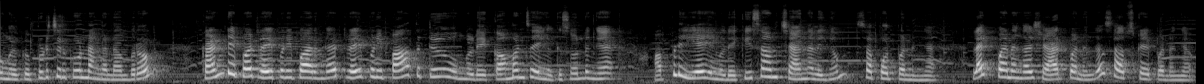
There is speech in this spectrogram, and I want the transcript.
உங்களுக்கு பிடிச்சிருக்குன்னு நாங்கள் நம்புகிறோம் கண்டிப்பாக ட்ரை பண்ணி பாருங்கள் ட்ரை பண்ணி பார்த்துட்டு உங்களுடைய கமெண்ட்ஸை எங்களுக்கு சொல்லுங்கள் அப்படியே எங்களுடைய கிசாம் சேனலையும் சப்போர்ட் பண்ணுங்கள் லைக் பண்ணுங்கள் ஷேர் பண்ணுங்கள் சப்ஸ்கிரைப் பண்ணுங்கள்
